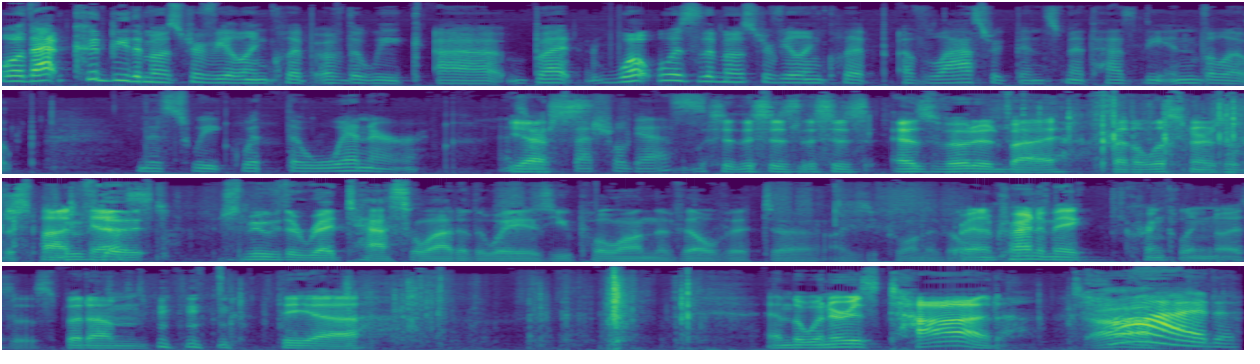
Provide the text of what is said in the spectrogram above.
Well, that could be the most revealing clip of the week. Uh, but what was the most revealing clip of last week? Ben Smith has the envelope this week with the winner as our Yes. special guest. So this is this is as voted by by the listeners of this Move podcast. the, just move the red tassel out of the way as you pull on the velvet. Uh, as you pull on the velvet. Right, I'm trying to make crinkling noises, but um, the uh, and the winner is Todd Todd!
